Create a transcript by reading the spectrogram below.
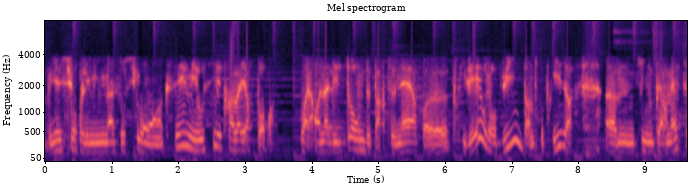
bien sûr les minima sociaux ont accès, mais aussi les travailleurs pauvres. Voilà, on a des dons de partenaires euh, privés aujourd'hui, d'entreprises, euh, qui nous permettent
